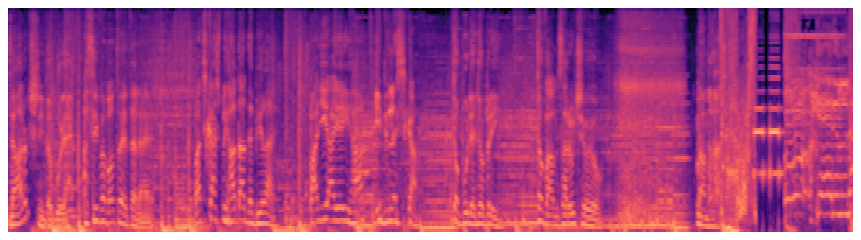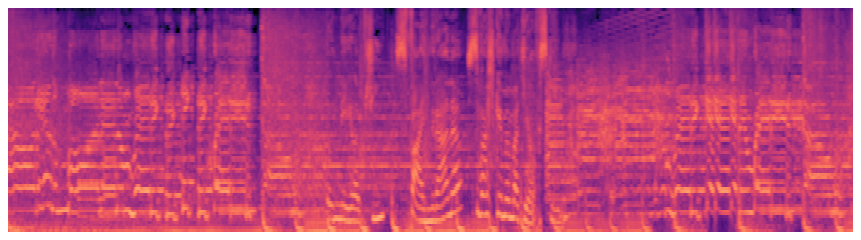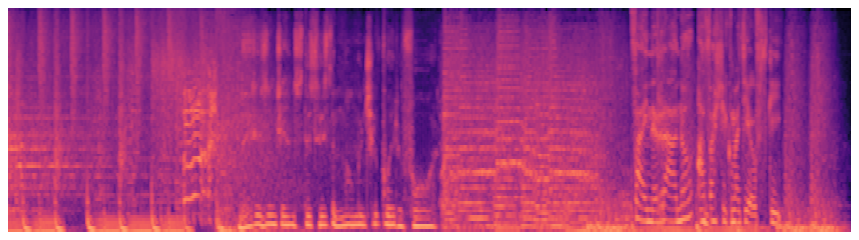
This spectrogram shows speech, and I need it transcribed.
Náročný to bude. Asi pamatujete, ne? Pačka spí hata debile. Paní a její had i dneska. To bude dobrý. To vám zaručuju. Mám hlad. To nejlepší z Fajn rána s Vaškem Matějovským. Ladies and gents, this is the moment you've waited for. Fajn ráno a Vašek Matějovský.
